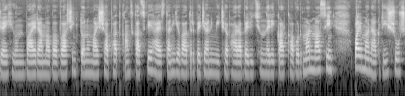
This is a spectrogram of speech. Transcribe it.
Ջեհյուն Բայրամովը Վաշինգտոնում այս շաբաթ կանցկացվի Հայաստանի եւ Ադրբեջանի միջև հարաբերությունների կարգավորման մասին պայմանագրի շուրջ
